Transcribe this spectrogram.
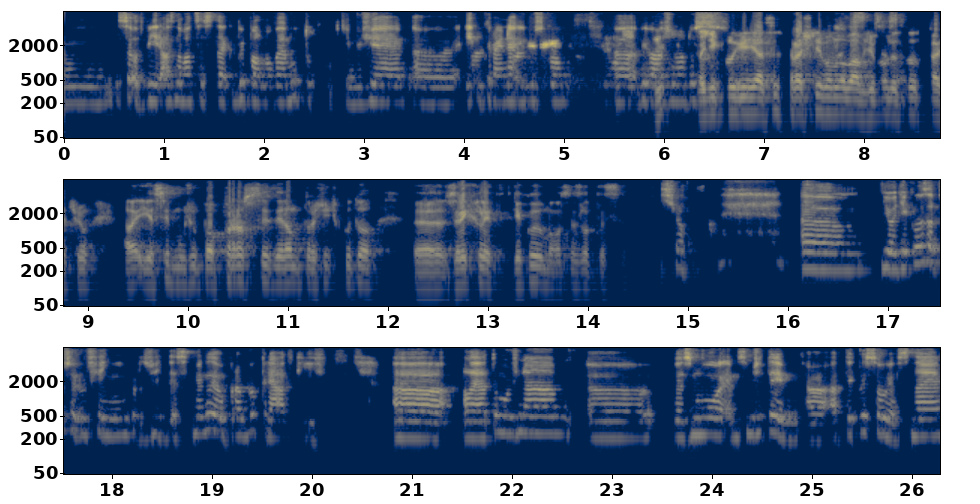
um, se odbírá znova cesta jakoby palmovému tuku, tím, že uh, i Ukrajina, i Rusko uh, vyváželo do... Paní kolegyně, já se strašně omlouvám, že vám do toho skáču, ale jestli můžu poprosit jenom trošičku to uh, zrychlit. Děkuji moc, nezlobte se. Jo. Um, jo, děkuji za přerušení, protože 10 minut je opravdu krátkých. Uh, ale já to možná uh, vezmu, já myslím, že ty uh, artikly jsou jasné.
